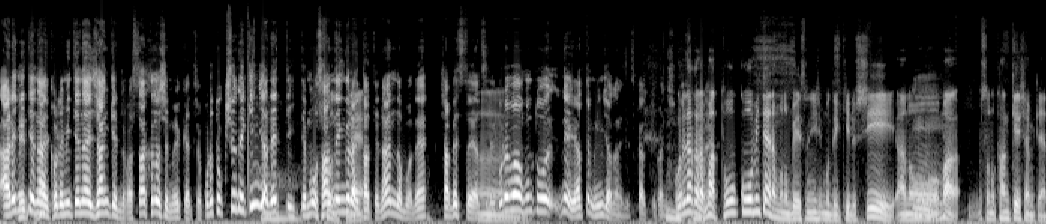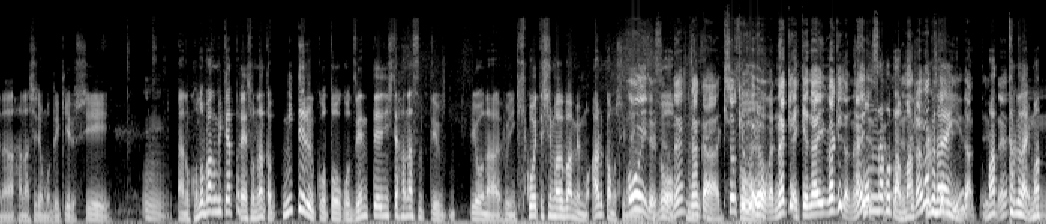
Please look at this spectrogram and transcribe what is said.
あれ見てな、ないこれ見てないじゃんけんとかスタッフ同士でもよくやっててこれ特集できんじゃねって言って、もう3年ぐらい経って何度もね、喋ってたやつで、うん。これは本当ね、やってもいいんじゃないですかって感じ。しますこれだからまあ投稿みたいなものをベースにもできるし、あのーうん。まあその関係者みたいな話でもできるし、うん、あのこの番組ってやっぱね、そのなんか見てることをこう前提にして話すっていうような風に聞こえてしまう場面もあるかもしれないですけど、ね。なんか基礎教養がなきゃいけないわけじゃないですから、ね、そんなことは全くない、ね。全くない、うん全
